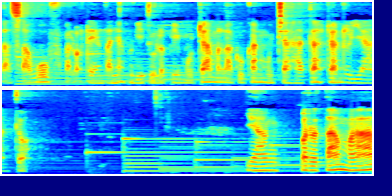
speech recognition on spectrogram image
tasawuf? Kalau ada yang tanya begitu, lebih mudah melakukan mujahadah dan riyadah. Yang pertama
